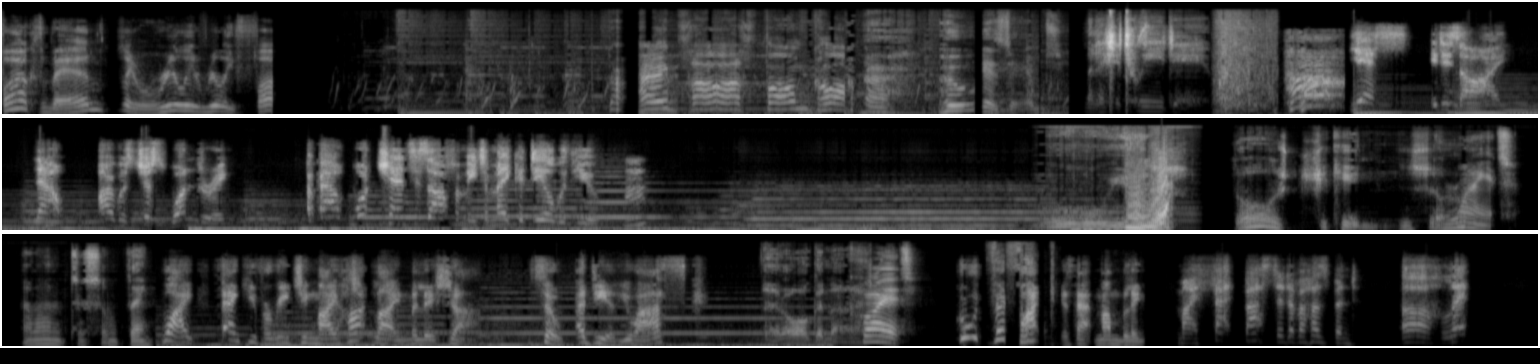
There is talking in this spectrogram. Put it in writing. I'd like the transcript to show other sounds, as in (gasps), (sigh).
fucked, man. It's like really, really fucked. Hey, sauce phone call. Uh, who is it? Melisha Tweedy. Huh? Yes, it is I. Now, I was just wondering about what chances are for me to make a deal with you, hmm? Oh, yes. Those chickens are Quiet. I'm on to something. Why, thank you for reaching my hotline, Melisha. So, a deal, you ask? They're organized. Quiet. Who the fuck is that mumbling? My fat bastard of a husband. Uh, let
